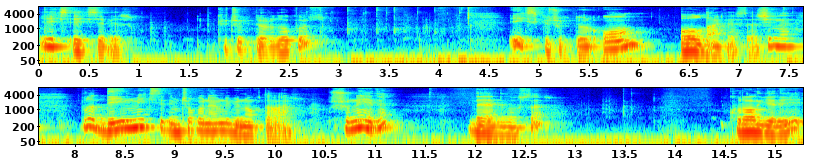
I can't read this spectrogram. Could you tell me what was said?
x eksi 1 küçüktür 9 x küçüktür 10 oldu arkadaşlar. Şimdi burada değinmek istediğim çok önemli bir nokta var. Şu neydi? Değerli dostlar. Kural gereği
